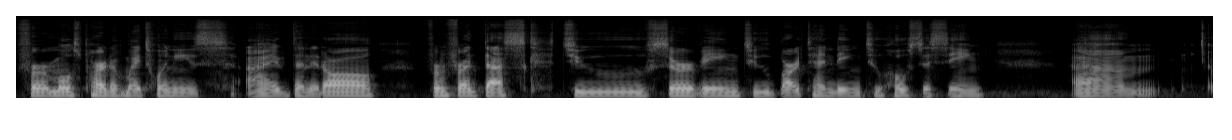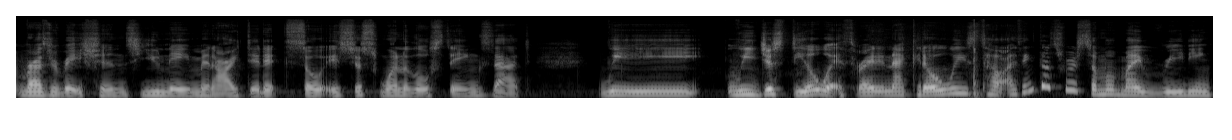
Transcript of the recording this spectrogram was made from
for most part of my 20s i've done it all from front desk to serving to bartending to hostessing um reservations you name it i did it. So it's just one of those things that we we just deal with right? And i could always tell i think that's where some of my reading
